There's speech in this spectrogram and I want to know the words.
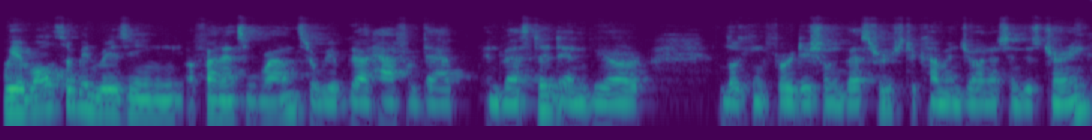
We have also been raising a financing round, so we've got half of that invested, and we are looking for additional investors to come and join us in this journey.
